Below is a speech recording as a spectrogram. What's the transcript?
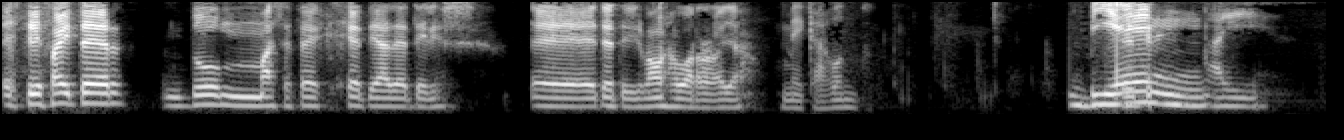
Street Fighter, Doom, Mass Effect, GTA, Tetris. Eh, Tetris, vamos a borrarlo ya. Me cago en... Bien ahí. Pues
